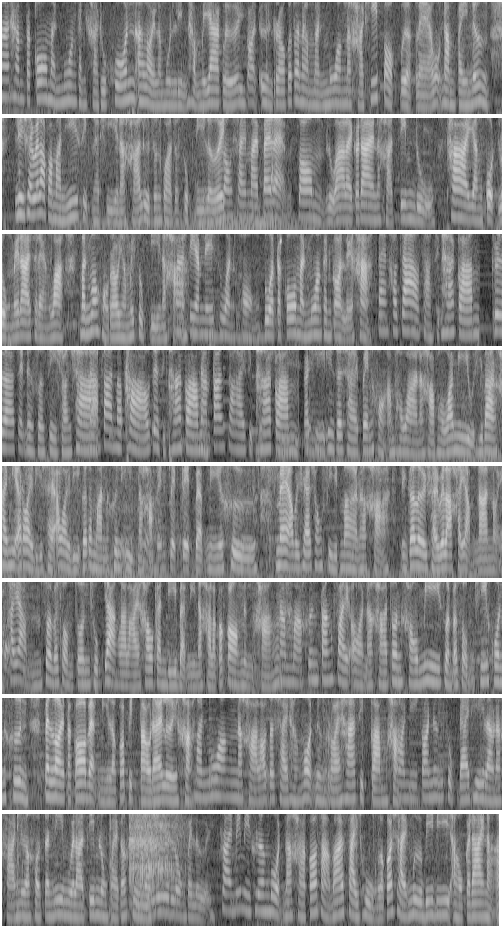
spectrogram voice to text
มาทำตะโก้มันม่วงกันค่ะทุกคน อร่อยละมุนลิ้นทำไม่ยากเลย ก่อนอื่นเราก็จะนำมันม่วงนะคะ ที่ปอกเปลือกแล้วนำไปนึ่งลินใช้เวลาประมาณ 20 นาทีนะคะ หรือจนกว่าจะสุกดีเลย ลองใช้ไม้ป้ายแหลมซ่อม หรือว่าอะไรก็ได้นะคะ จิ้มดู ถ้ายังกดลงไม่ได้แสดงว่ามันม่วงของเรายังไม่สุกดีนะคะมาเตรียมในส่วนของตัวตะโก้มันม่วงกันก่อนเลยค่ะ แป้งข้าวเจ้า 35 กรัมเก ลือเศษ1ส่วน4ช้อนชา น้ำตาลมะพร้าว 75 กรัม น้ำตาลทราย 15 กรัม กะทิลินจะใช้เป็นของอัมพวานะคะ เพราะว่ามีอยู่ที่บ้าน ใครมีอร่อยดีใช้อร่อยดีก็จะมันขึ้นอีกนะคะ เป็นเกล็ดๆแบบนี้คือ แม่เอาไปแช่ช่องฟรีซมานะคะ ลินก็เลยใช้เวลาขยำนานหน่อย ขยำส่วนผสมจนทุกอย่างละลายเข้ากันดีแบบนี้นะคะ แล้วก็กรองหนึ่งครั้งนำมาขึ้นตั้งไฟอ่อนนะคะ จนเขามีส่วนผสมที่ข้นขึ้น เป็นรอยตะกร้อแบบนี้แล้วก็ปิดเตาได้เลยค่ะ มันม่วงนะคะ เราจะใช้ทั้งหมด 150 กรัมค่ะตอนนี้ก็นึ่งสุกได้ที่แล้วนะคะ เนื้อเขาจะนิ่มเวลาจิ้มลงไปก็คือจะลื่นลงไปเลย ใครไม่มีเครื่องบดนะคะ ก็สามารถใส่ถุงแล้วก็ใช้มือบีบีเอาก็ได้นะ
